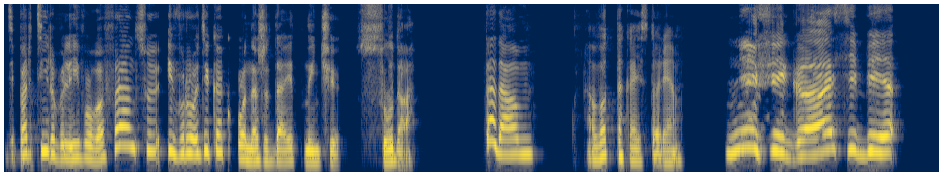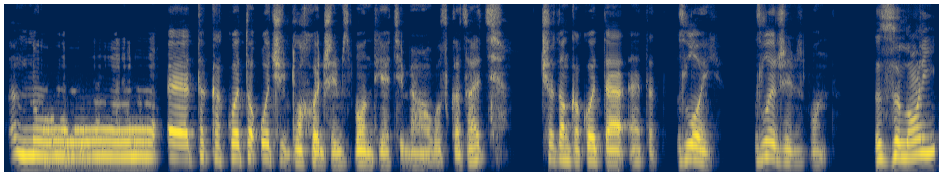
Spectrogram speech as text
депортировали его во Францию, и вроде как он ожидает нынче суда. Та-дам! Вот такая история. Нифига себе! Ну, это какой-то очень плохой Джеймс Бонд, я тебе могу сказать. Что-то он какой-то этот злой, злой Джеймс Бонд. Злой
